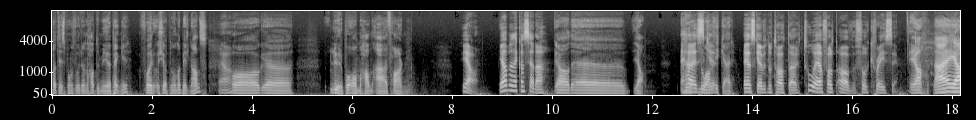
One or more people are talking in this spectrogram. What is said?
på et tidspunkt hvor hun hadde mye penger for å kjøpe noen av bildene hans. Ja. Og uh, lurer på om han er faren. ja. Ja, men jeg kan se det. Ja, det Ja. Jeg No, noe han ikke er. jeg har skrevet notater. Tror jeg har falt av for crazy. Ja. Nei, ja,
